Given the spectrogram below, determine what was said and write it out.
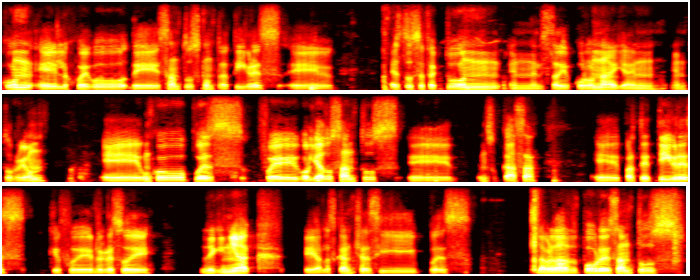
con el juego de Santos contra Tigres. Eh, esto se efectuó en, en, el Estadio Corona, ya en, Torreón. Eh, un juego, pues, fue goleado Santos eh, en su casa, eh, parte de Tigres, que fue el regreso de, de Guiñac a las canchas y pues la verdad, pobre de Santos,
